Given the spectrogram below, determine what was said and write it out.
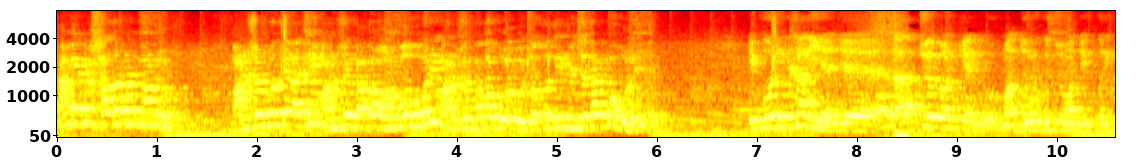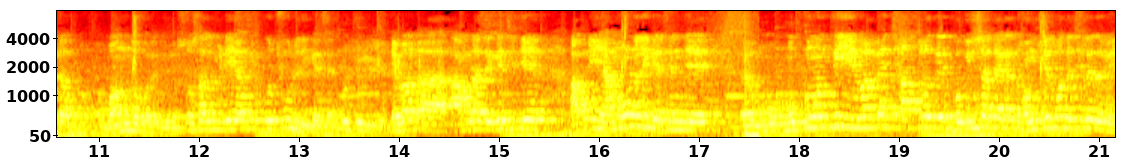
আমি একটা সাধারণ মানুষ। মানুষের মধ্যে আছি, মানুষের কথা অনুভব করি, মানুষের কথা বলব, যতদিন বেঁচে থাকব বলে যাব। এই পরীক্ষা নিয়ে যে রাজ্য এবং কেন্দ্র মাধ্যমিক উচ্চ মাধ্যমিক পরীক্ষা বন্ধ করে দিল। সোশ্যাল মিডিয়ায় আপনি প্রচুর লিখেছেন। এবং আমরা দেখেছি যে আপনি এমন লিখেছেন যে মুখ্যমন্ত্রী এভাবে ছাত্রদের ভবিষ্যৎ একটা ধ্বংসের পথে ছেড়ে দেবে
